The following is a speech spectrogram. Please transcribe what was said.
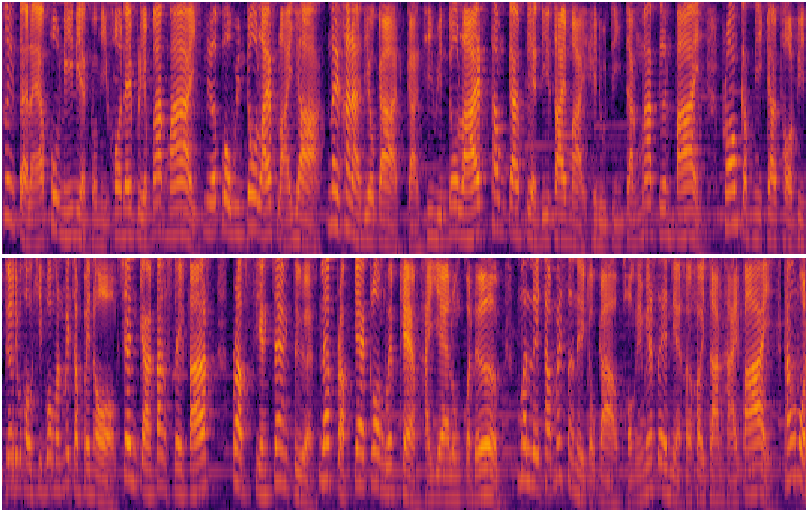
ซึ่งแต่ละแอปพวกนี้เนี่ยก็มีข้อได้เปรียบมากมาย เหนือกว่า Windows Live หลายอย่าง ในขณะเดียวกันการที่ Windows Live ทำการเปลี่ยนดีไซน์ใหม่ให้ดูจริงจังมากเกินไป พร้อมกับมีการถอดฟีเจอร์ที่พวกเขาคิดว่ามันไม่จำเป็นออก เช่นการตั้งสเตตัสปรับเสียงแจ้งเตือน และปรับแก้กล้องเว็บแคมให้แย่ลงกว่าเดิม มันเลยทำให้เสน่ห์เก่าๆของ MSN เนี่ยค่อยๆจางหายไป ทั้งหมด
